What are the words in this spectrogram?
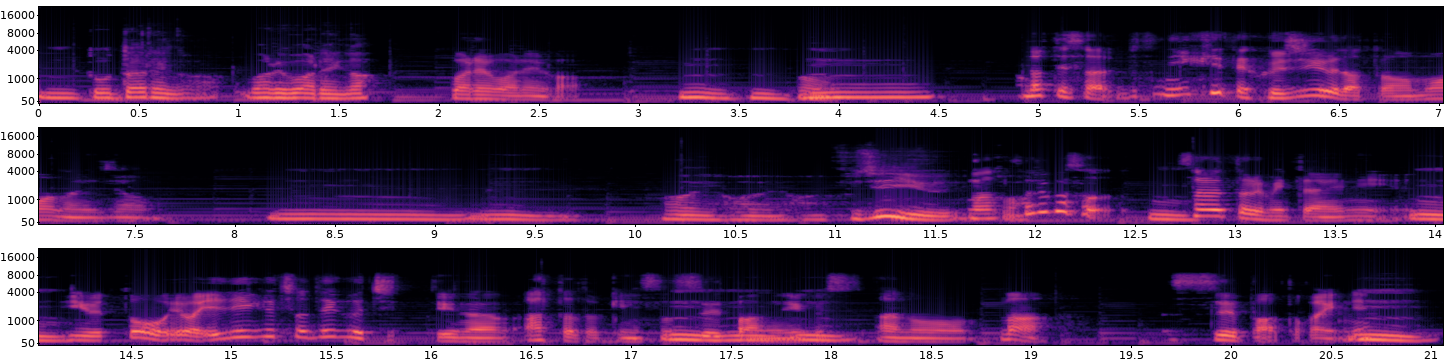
うんと、誰が我々が？我々が。うん、うん、うん。だってさ、別に生きてて不自由だとは思わないじゃん。うーん、うん。はいはいはい。不自由か。まあ、それこそ、うん、サルトルみたいにうん。言うと、要は入り口と出口っていうのがあった時に、そうスーパーの入り口、あの、まあ、スーパーとかにね。いうん。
